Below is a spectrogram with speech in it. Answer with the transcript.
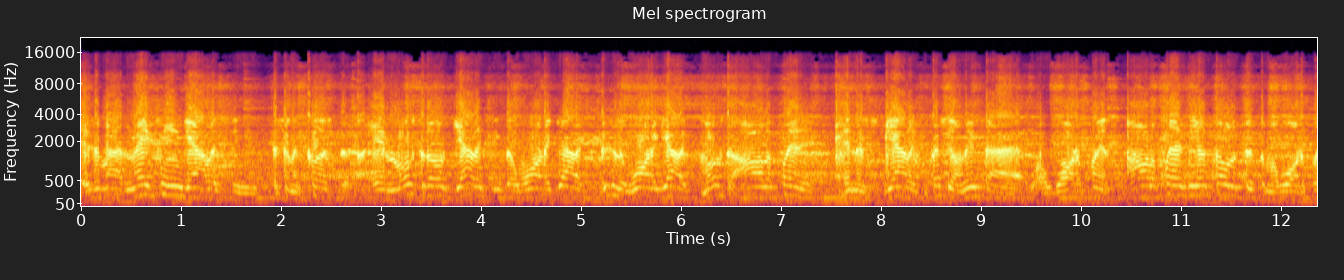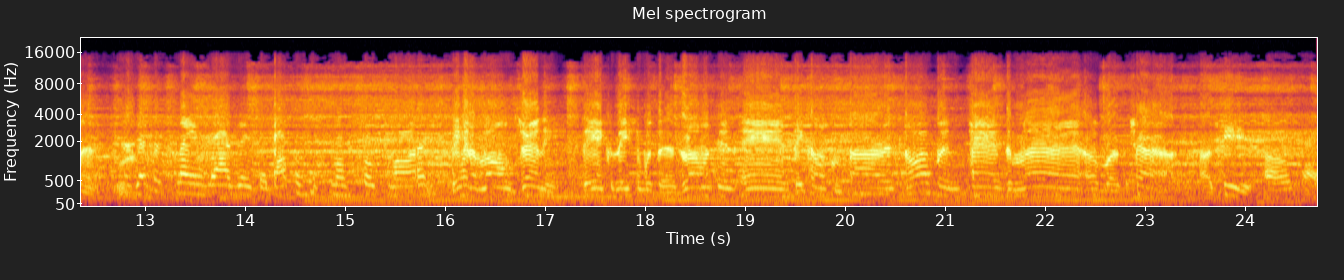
it's about 19 galaxies It's in a cluster. Uh, and most of those galaxies are water galaxies. This is a water galaxy. Most of all the planets in this galaxy, especially on this side, are water planets. All the planets in your solar system are water planets. That explains why the, the dolphins so smart. They had a long journey. They in connection with the Andromedans, and they come from Sirius. Dolphin has the mind of a child, a kid. Oh, okay.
